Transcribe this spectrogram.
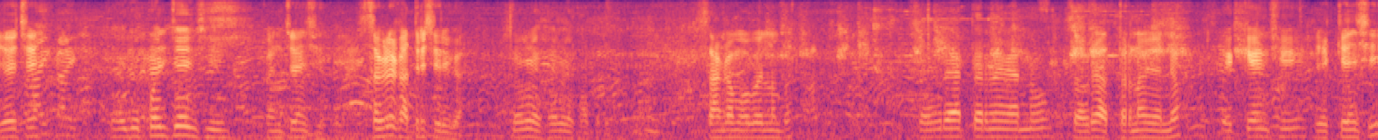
यायचे? यायचे पंच्याऐंशी. पंच्याऐंशी. सगळे खात्रीशीर आहे सगळे सगळे खात्री. का सांगा मोबाईल नंबर. चौऱ्याहत्तर नव्याण्णव. चौऱ्याहत्तर नव्याण्णव. एक्क्याऐंशी. एक्क्याऐंशी.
